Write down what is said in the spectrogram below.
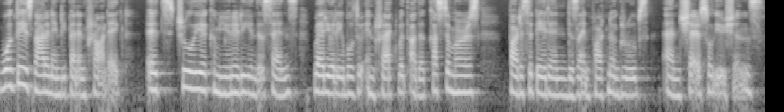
Workday is not an independent product. It's truly a community in the sense where you're able to interact with other customers, participate in design partner groups, and share solutions.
